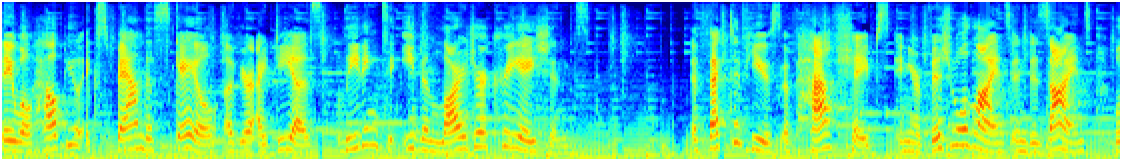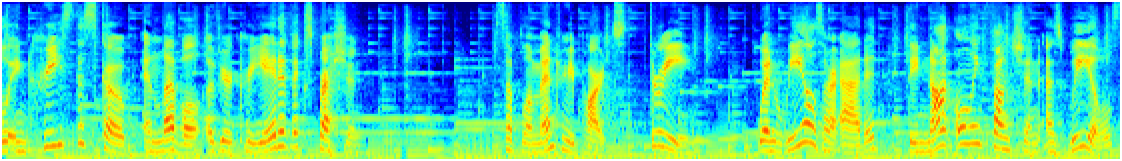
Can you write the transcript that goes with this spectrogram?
They will help you expand the scale of your ideas, leading to even larger creations. Effective use of half shapes in your visual lines and designs will increase the scope and level of your creative expression. Supplementary parts 3. When wheels are added, they not only function as wheels,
